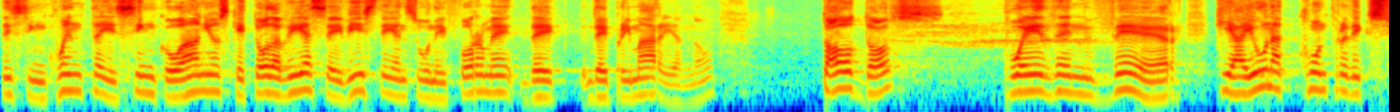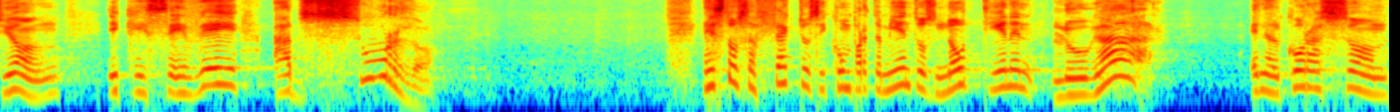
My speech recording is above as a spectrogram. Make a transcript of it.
de 55 años que todavía se viste en su uniforme de, primaria, ¿no? Todos pueden ver que hay una contradicción y que se ve absurdo. Estos afectos y comportamientos no tienen lugar en el corazón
